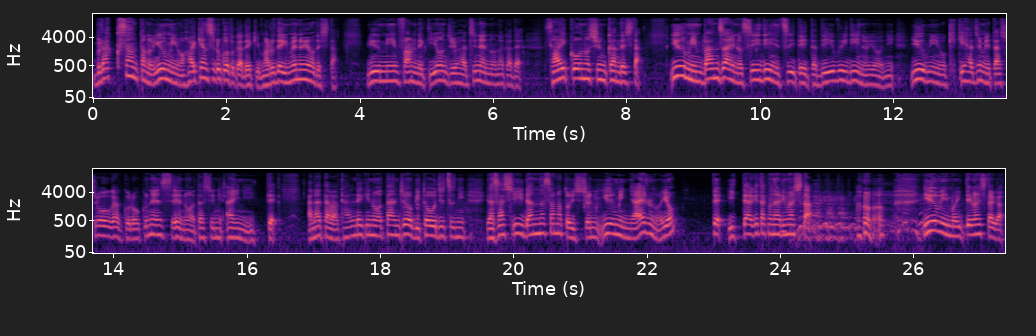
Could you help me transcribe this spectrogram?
ブラックサンタのユーミンを拝見することができ、まるで夢のようでした。ユーミンファン歴48年の中で最高の瞬間でした。ユーミン万歳の CD についていた DVD のように、ユーミンを聴き始めた小学6年生の私に会いに行って、あなたは還暦のお誕生日当日に優しい旦那様と一緒にユーミンに会えるのよって言ってあげたくなりました。ユーミンも言ってましたが、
